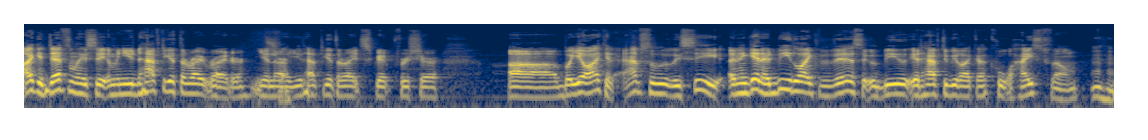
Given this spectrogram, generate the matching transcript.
I could definitely see. I mean, you'd have to get the right writer, you know, Sure. you'd have to get the right script for sure. Uh, but yo, I could absolutely see, and again, it'd be like this. It would be, it'd have to be like a cool heist film. Mm-hmm.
